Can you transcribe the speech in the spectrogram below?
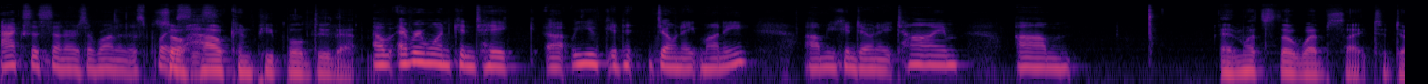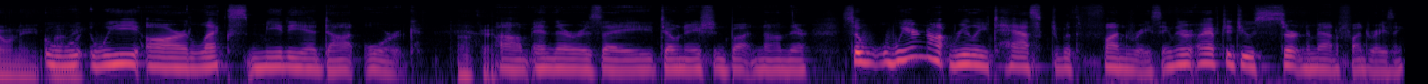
access centers are one of those places. so how can people do that Um, everyone can take. Uh, you can donate money. Um, you can donate time. and what's the website to donate money? We are lexmedia.org. okay um, and there is a donation button on there. So we're not really tasked with fundraising. There, I have to do a certain amount of fundraising,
